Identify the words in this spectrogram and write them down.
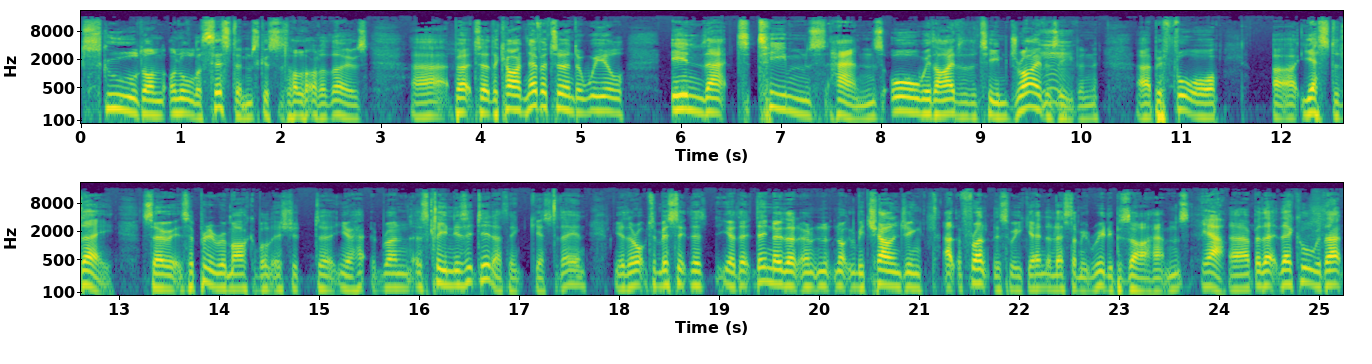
schooled on, on all the systems because there's a lot of those. Uh, but the car never turned a wheel in that team's hands or with either the team drivers even uh, before uh, yesterday. So it's a pretty remarkable. It should uh, you know ha- run as clean as it did, I think, yesterday. And you know, they're optimistic that you know they, they know that they're not going to be challenging at the front this weekend unless something really bizarre happens. Yeah. Uh, but they're, they're cool with that.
